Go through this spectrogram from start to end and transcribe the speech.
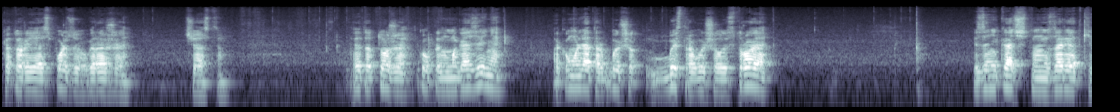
который я использую в гараже часто. Это тоже куплен в магазине. Аккумулятор быстро вышел из строя из-за некачественной зарядки,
